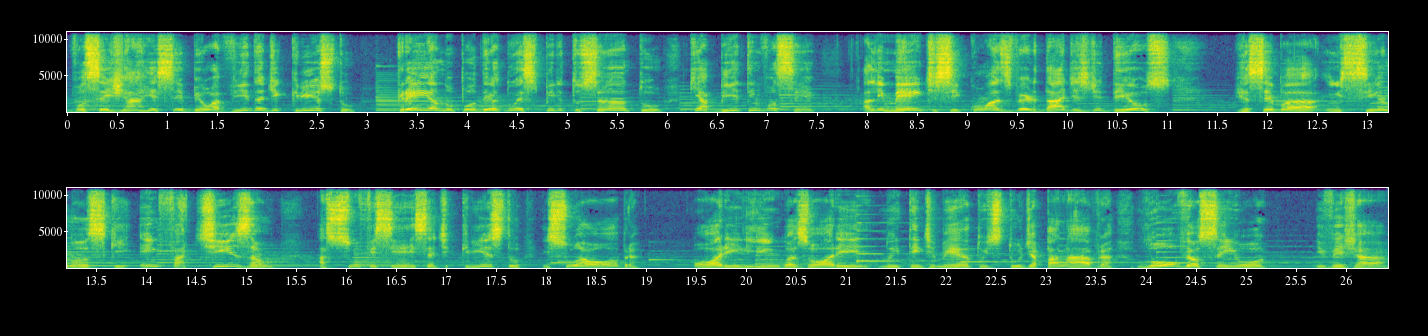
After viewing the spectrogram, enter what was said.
você já recebeu a vida de Cristo. Creia no poder do Espírito Santo que habita em você. Alimente-se com as verdades de Deus. Receba ensinos que enfatizam a suficiência de Cristo e sua obra. Ore em línguas, ore no entendimento, estude a palavra, louve ao Senhor e veja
